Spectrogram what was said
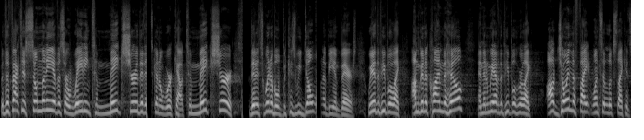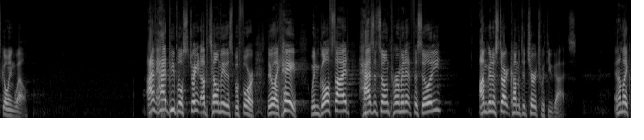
But the fact is, so many of us are waiting to make sure that it's gonna work out, to make sure that it's winnable because we don't wanna be embarrassed. We have the people who are like, I'm gonna climb the hill. And then we have the people who are like, I'll join the fight once it looks like it's going well. I've had people straight up tell me this before. They're like, hey, when Gulfside has its own permanent facility, I'm going to start coming to church with you guys. And I'm like,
